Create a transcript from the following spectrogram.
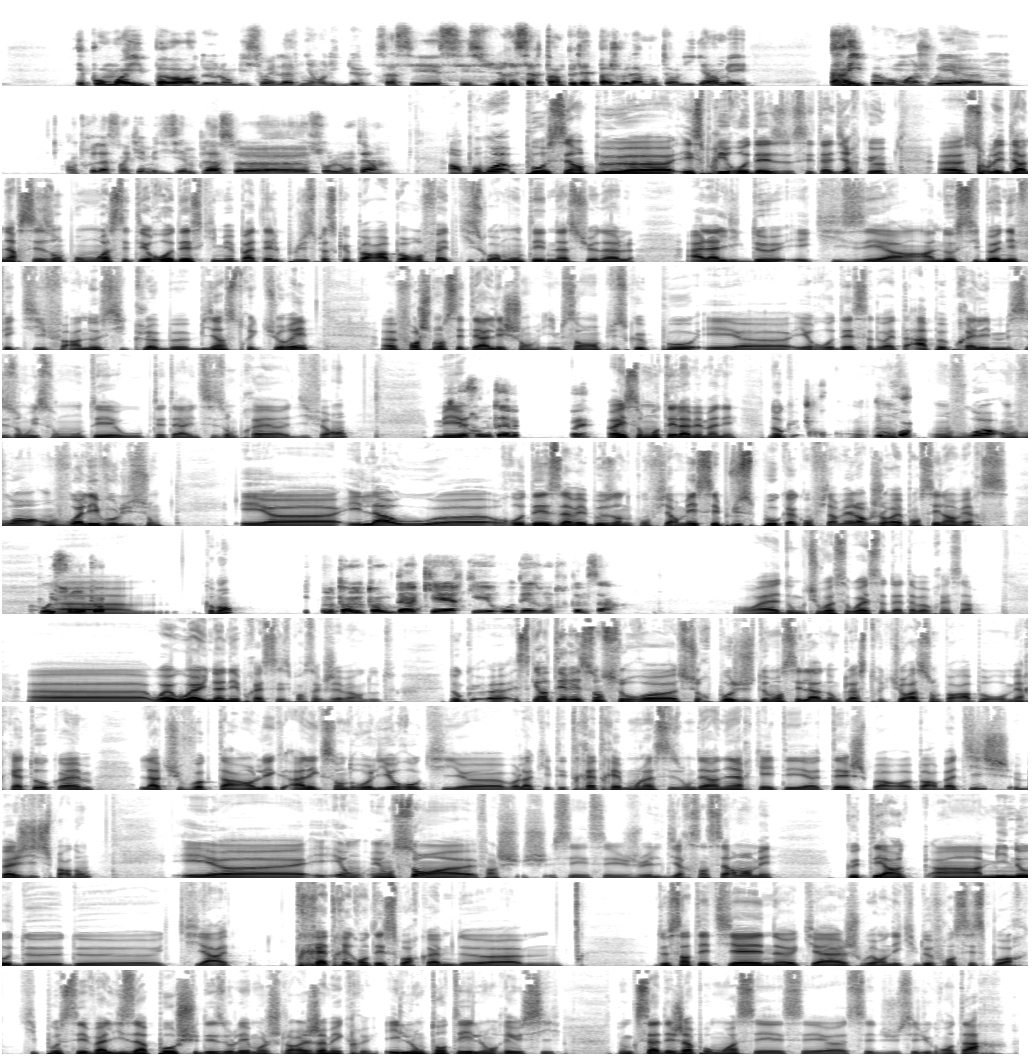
Et pour moi, ils peuvent avoir de l'ambition et de l'avenir en Ligue 2. Ça, c'est sûr et certain. Peut-être pas jouer la montée en Ligue 1, mais ils peuvent au moins jouer euh, entre la 5e et 10e place sur le long terme. Alors pour moi, Pau c'est un peu euh, esprit Rodez, c'est-à-dire que euh, sur les dernières saisons, pour moi c'était Rodez qui m'épatait le plus parce que par rapport au fait qu'ils soient montés national à la Ligue 2 et qu'ils aient un, aussi bon effectif, un aussi club euh, bien structuré, franchement c'était alléchant. Il me semble en plus que Pau et, et, Rodez ça doit être à peu près les mêmes saisons où ils sont montés ou peut-être à une saison près différent. Mais ils sont montés ouais. ils sont montés la même année. Donc on voit, on voit, on voit l'évolution. Euh, et, là où euh, Rodez avait besoin de confirmer, c'est plus Pau qui a confirmé alors que j'aurais pensé l'inverse. ils sont euh, Comment? Ils sont en tant que Dunkerque et Rodez ou un truc comme ça. Ouais, donc tu vois, ouais, ça doit être à peu près ça. ouais, ou à une année près, c'est pour ça que j'avais un doute. Donc, euh, ce qui est intéressant sur, euh, sur Pau, justement, c'est la, la structuration par rapport au mercato, quand même. Là, tu vois que tu as Alexandro Liro qui, euh, voilà, qui était très très bon la saison dernière, qui a été têche par, par Bajic, pardon. Et, et, on, sent, enfin, je, je vais le dire sincèrement, mais que tu es un, minot de, de, qui a très très grand espoir quand même de de Saint-Etienne euh, qui a joué en équipe de France Espoir, qui pose ses valises à Pau, je suis désolé, moi je l'aurais jamais cru. Et ils l'ont tenté, ils l'ont réussi. Donc ça déjà pour moi c'est euh, du, du grand art.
